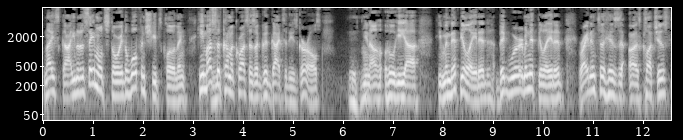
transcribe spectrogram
nice guy, you know, the same old story, the wolf in sheep's clothing. He must mm-hmm. have come across as a good guy to these girls, mm-hmm. you know, who he, uh, he manipulated, big word manipulated, right into his, uh, his clutches,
